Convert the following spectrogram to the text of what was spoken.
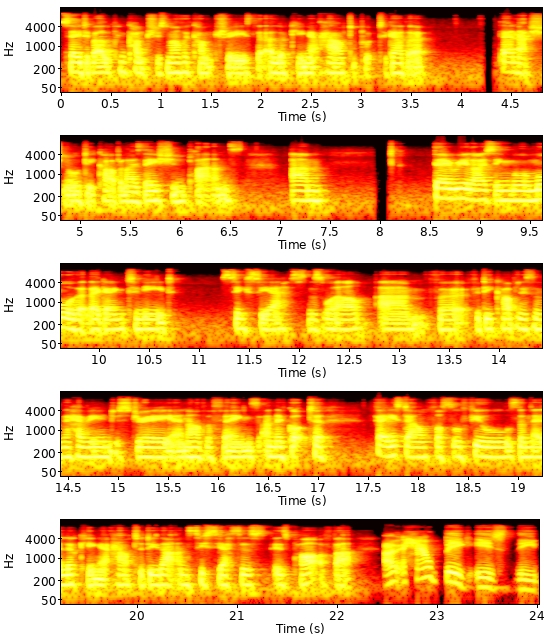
say, developing countries and other countries that are looking at how to put together their national decarbonisation plans, um, they're realising more and more that they're going to need CCS as well um, for, for decarbonising the heavy industry and other things. And they've got to phase down fossil fuels and they're looking at how to do that. And CCS is, is part of that. How big is the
